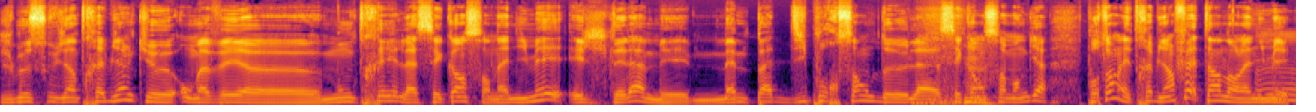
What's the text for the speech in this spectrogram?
je me souviens très bien que on m'avait euh, montré la séquence en animé et j'étais là, mais même pas 10% de la séquence en manga. Pourtant, elle est très bien faite hein, dans l'animé, Mm.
